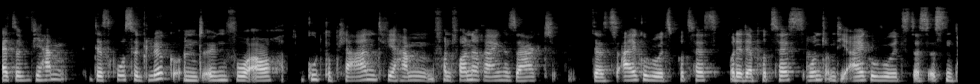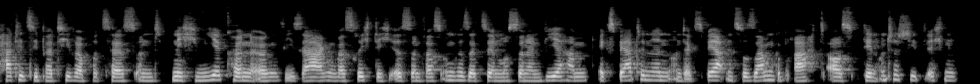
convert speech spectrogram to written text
Also wir haben das große Glück und irgendwo auch gut geplant. Wir haben von vornherein gesagt, das Algo-Rules-Prozess oder der Prozess rund um die Algo-Rules, das ist ein partizipativer Prozess und nicht wir können irgendwie sagen, was richtig ist und was umgesetzt werden muss, sondern wir haben Expertinnen und Experten zusammengebracht aus den unterschiedlichen,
